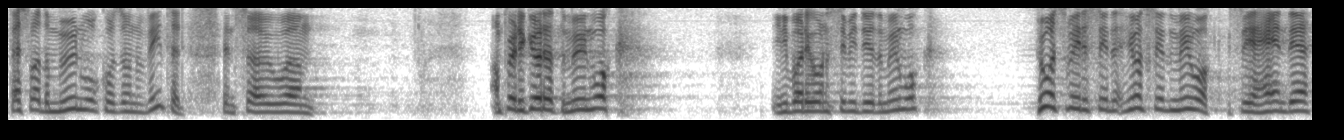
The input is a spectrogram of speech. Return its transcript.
that's why the moonwalk was invented. And so um, I'm pretty good at the moonwalk. Anybody want to see me do the moonwalk? Who wants me to see the, who wants to see the moonwalk? See a hand there?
